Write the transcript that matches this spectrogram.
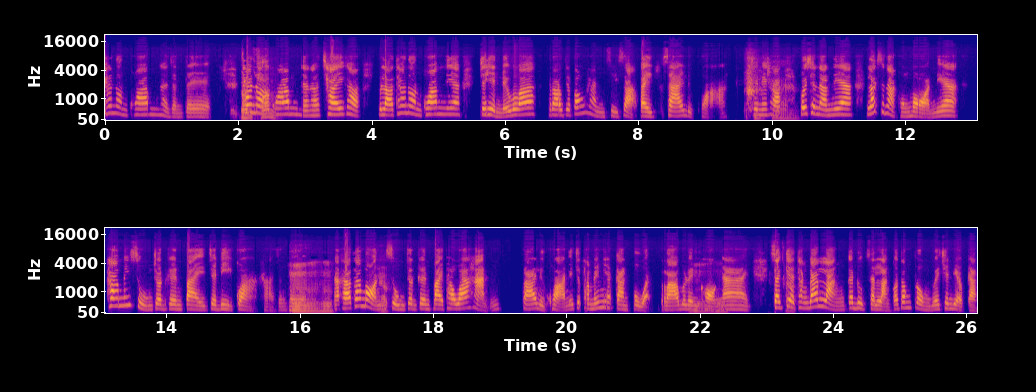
ท่านอนคว่ำค่ะอาจันเต้นอถ้านนอนคคว่ว่ำนะคะ ใช่ค่ะ เวลาถ้านอนคว่ำเนี่ยจะเห็นได้ว่าเราจะต้องหันศีรษะไปซ้ายหรือขวาำใช่ไหมคะใช่เพราะฉะนั้นเนี่ยลักษณะของหมอนเนี่ยถ้าไม่สูงจนเกินไปจะดีกว่าค่ะอาจันอืเต้มฮึนะคะ ถ้าหมอนครับสูงจนเกินไปภาวะหันซ้ายหรือขวานี่จะทำให้มีอาการปวดร้าวบริเวณอืมคอง่าย สังเกตทางด้านหลังกระดูกสันหลังก็ต้องตรงด้วยเช่นเดียวกัน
